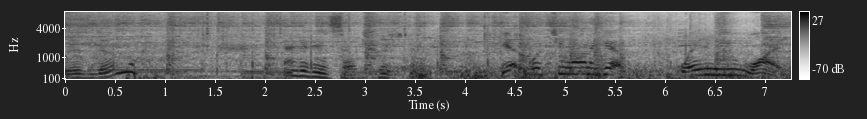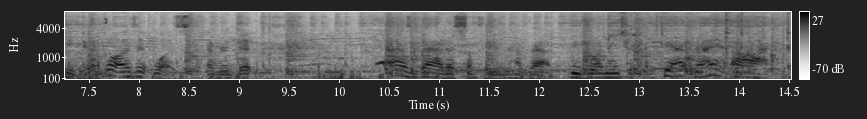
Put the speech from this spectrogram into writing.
wisdom. And it is so true. Get what you want to get when you want it because it was every bit as bad as something of that bourgeois nature get, right? Ah. Uh,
